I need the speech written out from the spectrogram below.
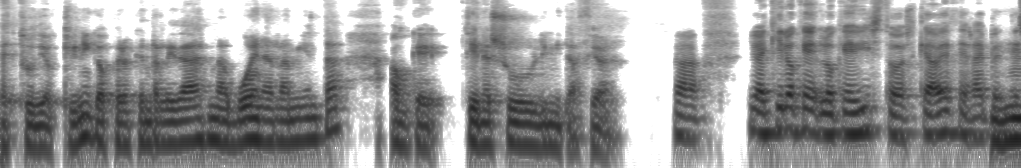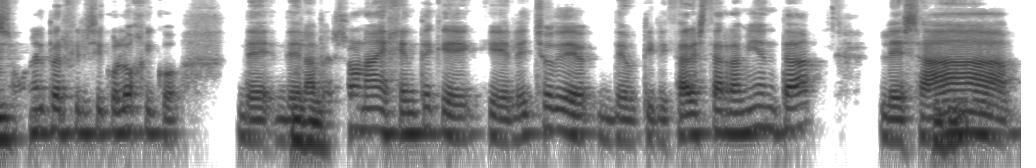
estudios clínicos, pero es que en realidad es una buena herramienta, aunque tiene sus limitaciones. Claro. Yo aquí lo que, lo que he visto es que a veces, hay, según el perfil psicológico de, la persona, hay gente que, el hecho de, utilizar esta herramienta les ha,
